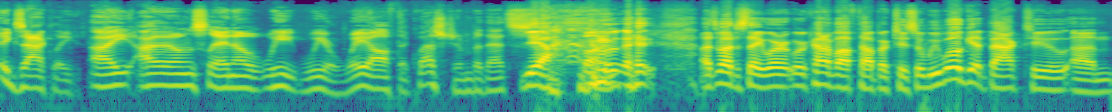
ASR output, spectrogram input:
Exactly. I, I honestly, I know we, we are way off the question, but that's Yeah, fun. I was about to say we're, we're kind of off topic too, so we will get back to um,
